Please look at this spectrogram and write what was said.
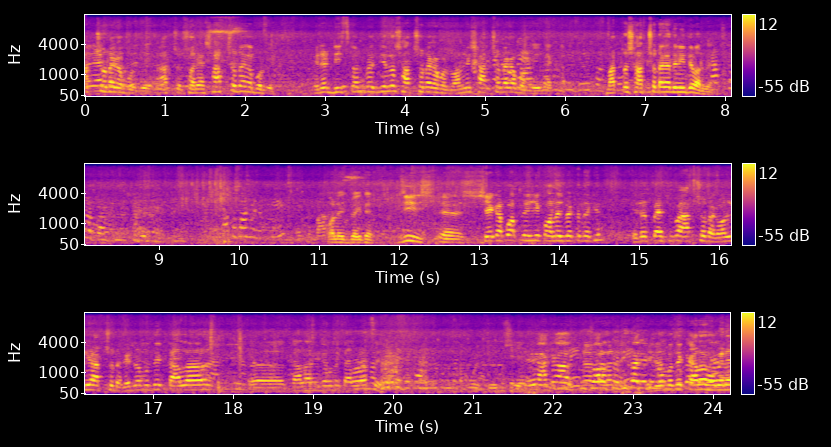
আটশো টাকা পড়বে, আটশো সরি সাতশো টাকা পড়বে। এটা ডিসকাউন্ট প্রাইস দিয়ে সাতশো টাকা পড়বে অনলি সাতশো টাকা পড়বে এই ব্যাগটা। মাত্র সাতশো টাকা দিয়ে নিতে পারবেন। কলেজ ব্যাগতে জি শেখ আপু, আপনি এই যে কলেজ ব্যাগটা দেখেন এটার প্রাইস হবে আটশো টাকা অনলি আটশো টাকা। এটার মধ্যে কালার কালার এটার মধ্যে কালার আছে? এটার মধ্যে কালার হবে না,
